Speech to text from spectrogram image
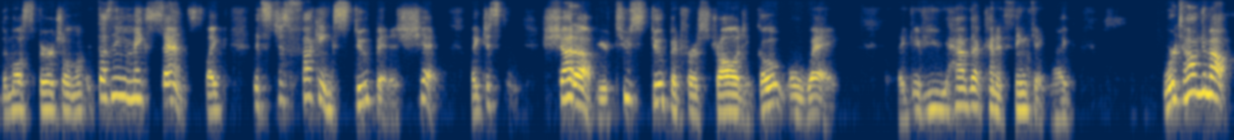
the most spiritual. It doesn't even make sense. Like it's just fucking stupid as shit. Like just shut up. You're too stupid for astrology. Go away. Like if you have that kind of thinking, like we're talking about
